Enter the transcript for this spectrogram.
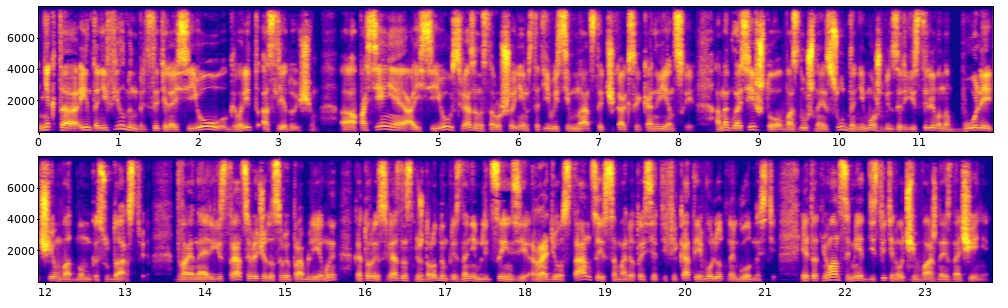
Некто Энтони Филбин, представитель ICO, говорит о следующем. Опасения ICO связаны с нарушением статьи 18 Чикагской конвенции. Она гласит, что воздушное судно не может быть зарегистрировано более чем в одном государстве. Двойная регистрация влечет за собой проблемы, которые связаны с международным признанием лицензии радиостанции самолета и сертификата его летной годности. Этот нюанс имеет действительно очень важное значение.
